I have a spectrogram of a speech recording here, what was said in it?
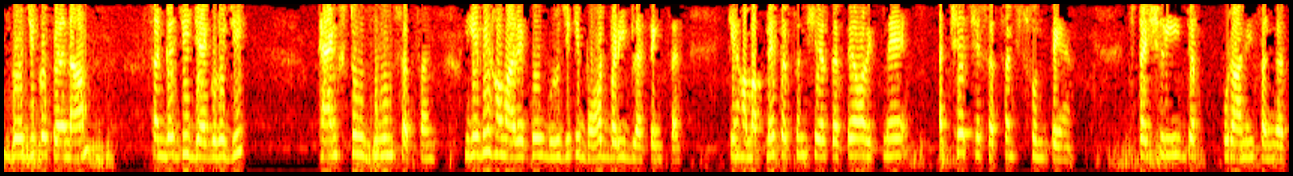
गुरु जी को प्रणाम। संगत जी जय गुरु जी थैंक्स टू जूम सत्संग ये भी हमारे को गुरु जी की बहुत बड़ी ब्लेसिंग है कि हम अपने सत्संग शेयर करते हैं और इतने अच्छे अच्छे सत्संग सुनते हैं। स्पेशली जब पुरानी संगत।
